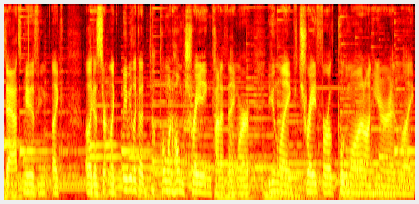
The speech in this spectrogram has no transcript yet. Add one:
stats. Maybe if you like like a certain like maybe like a Pokemon home trading kind of thing where you can like trade for a Pokemon on here and like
